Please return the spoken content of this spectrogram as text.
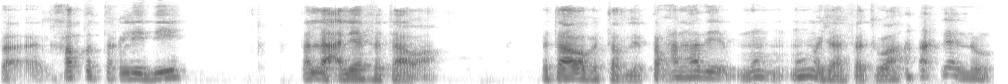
فالخط التقليدي طلع عليه فتاوى. فتاوى بالتضليل. طبعا هذه مو مجال فتوى لأنه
